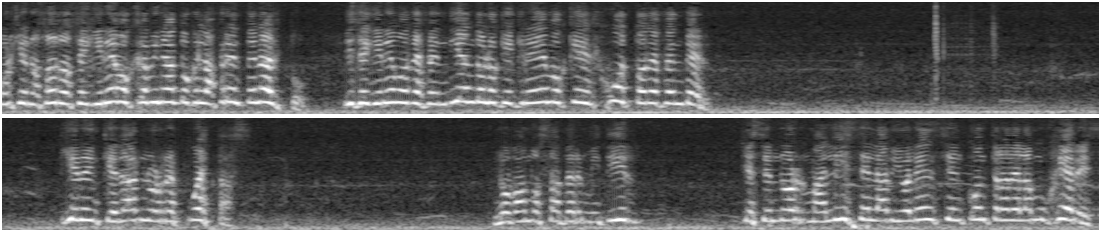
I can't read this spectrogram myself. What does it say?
Porque nosotros seguiremos caminando con la frente en alto y seguiremos defendiendo lo que creemos que es justo defender. Tienen que darnos respuestas. No vamos a permitir que se normalice la violencia en contra de las mujeres.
